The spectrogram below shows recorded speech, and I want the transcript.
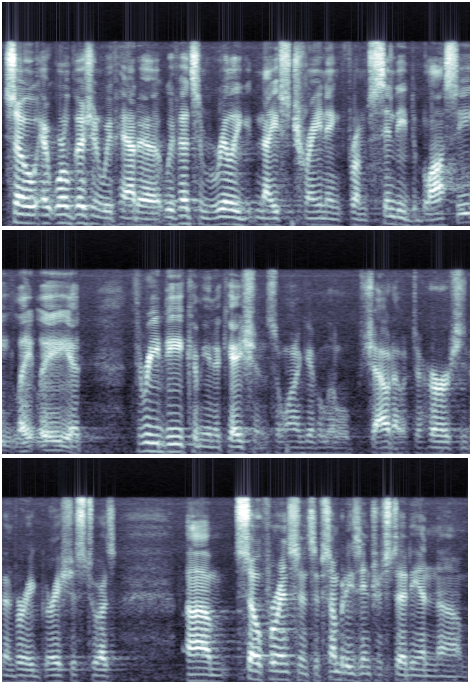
So at World Vision, we've had, a, we've had some really nice training from Cindy DeBlasi lately at 3D Communications. I want to give a little shout out to her. She's been very gracious to us. Um, so for instance, if somebody's interested in, um,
